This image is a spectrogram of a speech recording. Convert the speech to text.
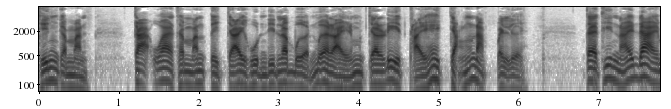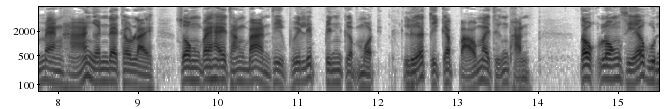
ชิ้นกับมัน กะว่าถ้ามันติดใจหุ่นดินระเบิดเมื่อไหร่ มันจะรีดไถให้จังหนับไปเลย แต่ที่ไหนได้แม่งหาเงินได้เท่าไหร่ ส่งไปให้ทางบ้านที่ฟิลิปปินส์เกือบหมด เหลือติดกระเป๋าไม่ถึงพัน ตกลงเสียหุ่น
